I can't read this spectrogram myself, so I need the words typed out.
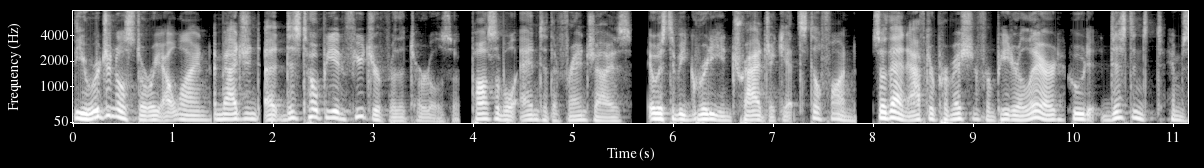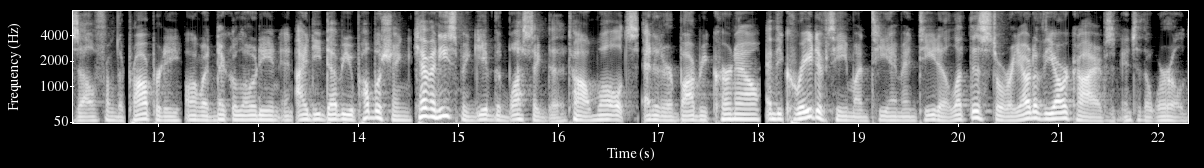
The original story outline imagined a dystopian future for the Turtles, a possible end to the franchise. It was to be gritty and tragic, yet still fun. So then, after permission from Peter Laird, who'd distanced himself from the property, along with Nickelodeon and IDW Publishing, Kevin Eastman gave the blessing to Tom Waltz, editor Bobby Curnow, and the creative team on TMNT to let this story out of the archives and into the world.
